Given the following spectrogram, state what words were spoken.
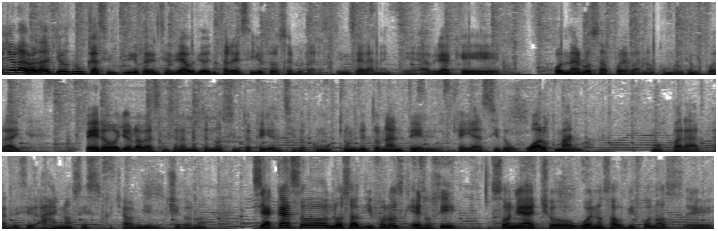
yo la verdad, yo nunca sentí diferencia de audio entre ese y otros celulares, sinceramente. Habría que ponerlos a prueba, ¿no? Como dicen por ahí. Pero yo la verdad sinceramente no siento que hayan sido como que un detonante el que haya sido Walkman. Como para decir, ay no, sí se escuchaban bien chido, ¿no? Si acaso los audífonos, eso sí, Sony ha hecho buenos audífonos. eh,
